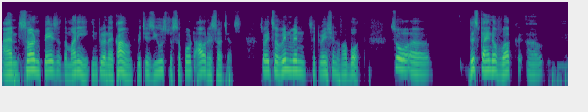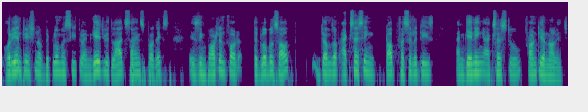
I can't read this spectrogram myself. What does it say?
and CERN pays the money into an account which is used to support our researchers. So it's a win-win situation for both. So uh, this kind of work, uh, orientation of diplomacy to engage with large science projects is important for the global south in terms of accessing top facilities and gaining access to frontier knowledge.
